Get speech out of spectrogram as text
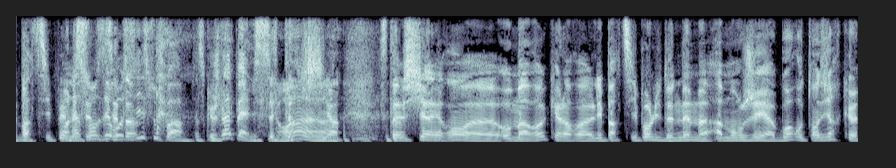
de participer. On a son c'est un- 06 ou pas Parce que je l'appelle. C'est un hein. chien, c'est un chien errant euh, au Maroc. Alors euh, les participants lui donnent même à manger et à boire. Autant dire que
